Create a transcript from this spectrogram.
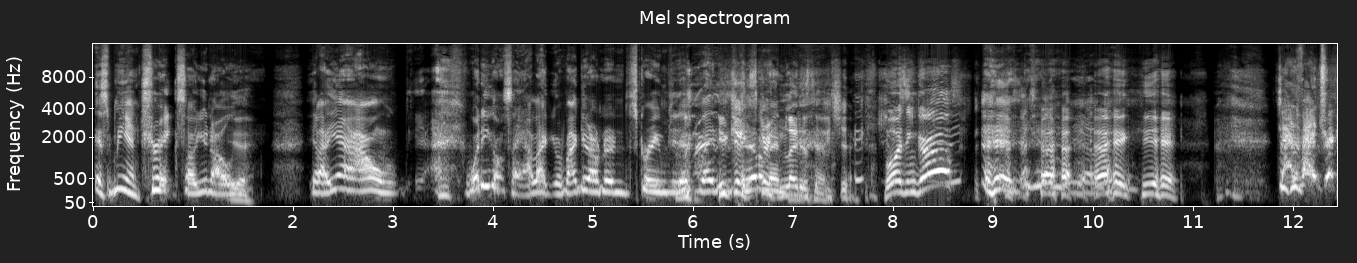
it's me and Trick. So, you know, Yeah. you're like, yeah, I don't. What are you going to say? I like, if I get on there and scream, just ladies You can't gentlemen. scream, ladies and gentlemen. Boys and girls. yeah. hey, yeah. Johnny Trick.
